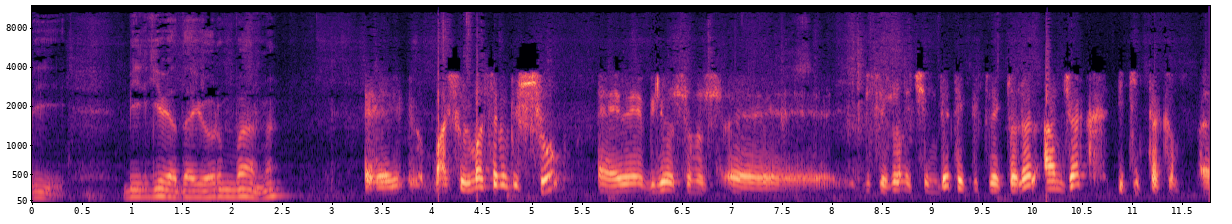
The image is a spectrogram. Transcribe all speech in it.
bir bilgi ya da yorum var mı? Ee, başvurma sebebi şu. E, biliyorsunuz e, bir sezon içinde teknik direktörler ancak iki takım e,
